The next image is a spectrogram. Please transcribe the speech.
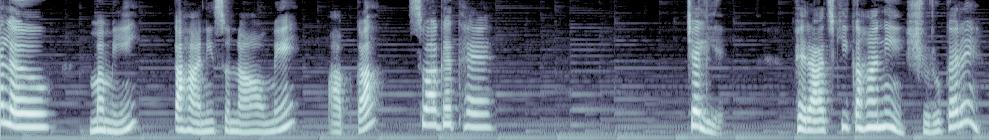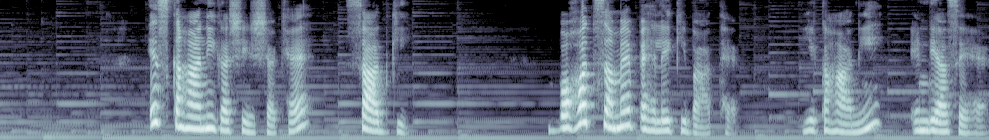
हेलो, मम्मी, कहानी सुनाओ में आपका स्वागत है। चलिए, फिर आज की कहानी शुरू करें। इस कहानी का शीर्षक है, सादगी। बहुत समय पहले की बात है। ये कहानी इंडिया से है।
